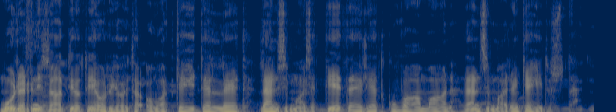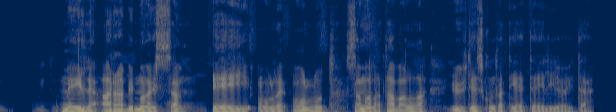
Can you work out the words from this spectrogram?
Modernisaatioteorioita ovat kehitelleet länsimaiset tieteilijät kuvaamaan länsimaiden kehitystä. Meillä arabimaissa ei ole ollut samalla tavalla yhteiskuntatieteilijöitä,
